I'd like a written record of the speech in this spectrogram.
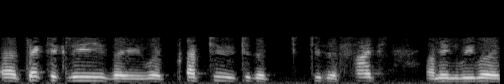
Uh, tactically, they were up to, to the to the fight. I mean, we were.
